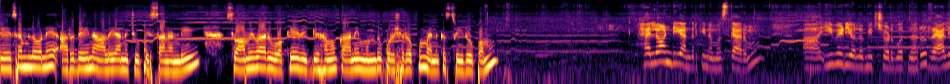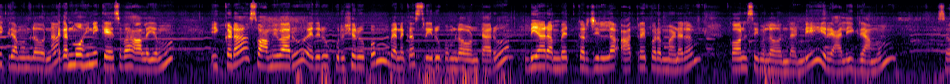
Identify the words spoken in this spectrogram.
దేశంలోనే అరుదైన ఆలయాన్ని చూపిస్తానండి. స్వామివారు ఒకే విగ్రహము కానీ ముందు పురుష రూపం వెనక స్త్రీ రూపం. హలో అండి అందరికీ నమస్కారం. ఈ వీడియోలో మీరు చూడబోతున్నారు ర్యాలీ గ్రామంలో ఉన్న జగన్మోహిని కేశవ ఆలయము. ఇక్కడ స్వామివారు ఎదురు పురుష రూపం వెనక స్త్రీ రూపంలో ఉంటారు. బిఆర్ అంబేద్కర్ జిల్లా ఆత్రేయపురం మండలం కోనసీమలో ఉందండి ర్యాలీ గ్రామం. సో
